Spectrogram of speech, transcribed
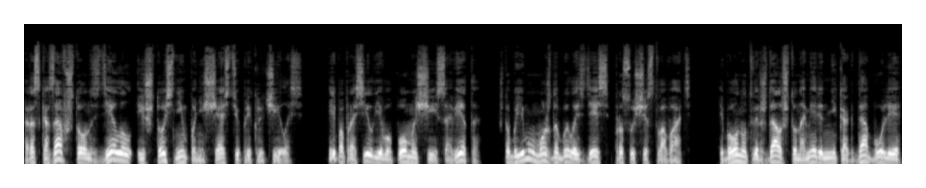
рассказав, что он сделал и что с ним по несчастью приключилось, и попросил его помощи и совета, чтобы ему можно было здесь просуществовать, ибо он утверждал, что намерен никогда более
